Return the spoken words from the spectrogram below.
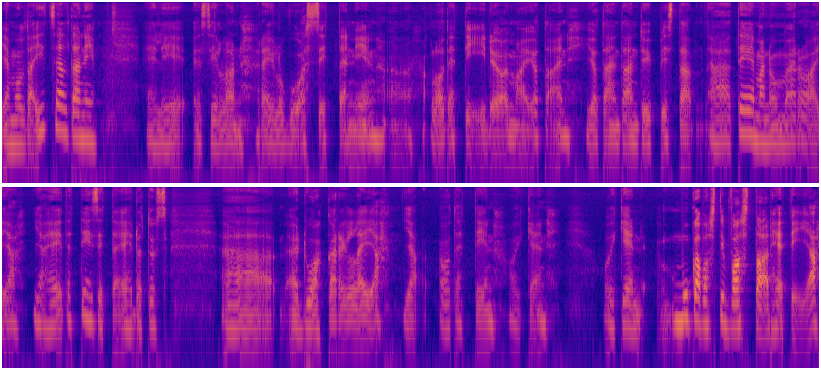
ja multa itseltäni. Eli silloin reilu vuosi sitten niin aloitettiin ideoimaan jotain, jotain tämän tyyppistä ää, teemanumeroa ja, ja heitettiin sitten ehdotus Duokkarille ja, ja otettiin oikein, oikein mukavasti vastaan heti ja,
